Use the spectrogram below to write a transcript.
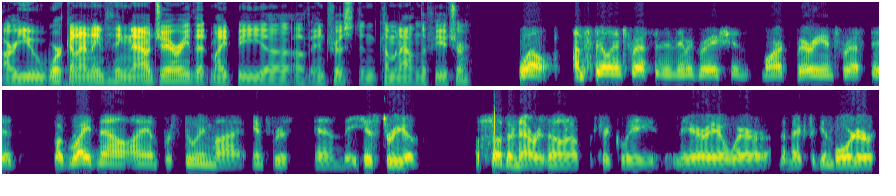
Are you working on anything now, Jerry, that might be uh, of interest in coming out in the future? Well, I'm still interested in immigration, Mark, very interested. But right now, I am pursuing my interest in the history of of southern Arizona, particularly the area where the Mexican border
